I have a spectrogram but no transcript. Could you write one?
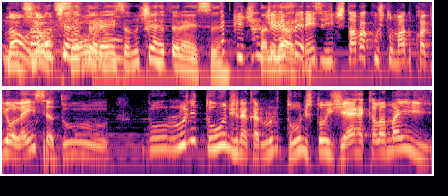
Não, Não, não, não tinha foi- referência, não tinha referência. É porque a gente não Tá tinha ligado? referência, a gente tava acostumado com a violência do. Do Looney Tunes, né, cara? Looney Tunes, Tom e Jerry, aquela mais.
